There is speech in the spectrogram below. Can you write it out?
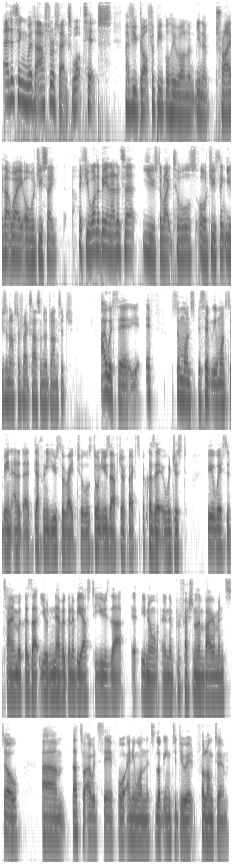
Editing with After Effects, what tips have you got for people who want to you know try that way, or would you say if you want to be an editor, use the right tools, or do you think using After Effects has an advantage? I would say if someone specifically wants to be an editor, definitely use the right tools. Don't use After Effects because it would just be a waste of time because that you're never going to be asked to use that, eh, you know, in a professional environment. So um, that's what I would say for anyone that's looking to do it for long term.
